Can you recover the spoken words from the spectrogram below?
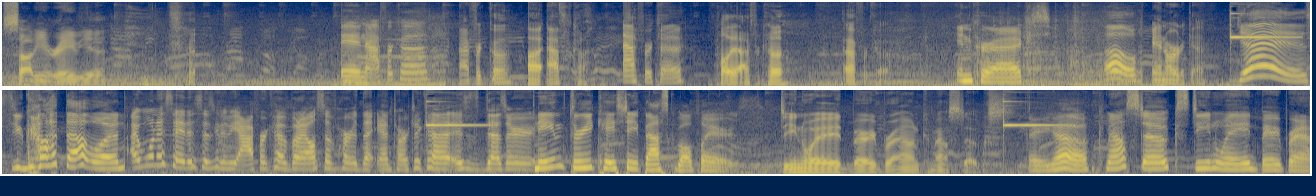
Saudi Arabia. In Africa? Africa? Uh, Africa. Africa. Probably Africa. Africa. Incorrect. Oh, Antarctica. Yes, you got that one. I want to say this is going to be Africa, but I also have heard that Antarctica is desert. Name three K-State basketball players. Dean Wade, Barry Brown, Kamau Stokes. There you go. Kamau Stokes, Dean Wade, Barry Brown.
